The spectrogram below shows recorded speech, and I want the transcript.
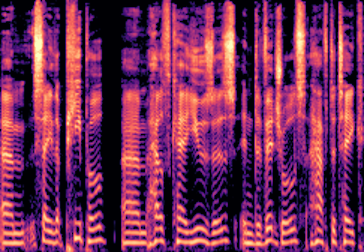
um, say that people, um, healthcare users, individuals, have to take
